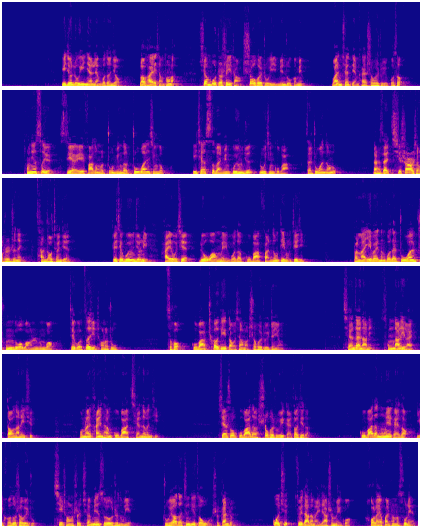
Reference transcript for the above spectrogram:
一九六一年，两国断交，老卡也想通了，宣布这是一场社会主义民主革命，完全点开社会主义国策。同年四月，CIA 发动了著名的猪湾行动，一千四百名雇佣军入侵古巴，在猪湾登陆，但是在七十二小时之内惨遭全歼。这些雇佣军里还有些流亡美国的古巴反动地主阶级，本来以为能够在猪湾重夺往日荣光，结果自己成了猪。此后，古巴彻底倒向了社会主义阵营。钱在哪里？从哪里来？到哪里去？我们来谈一谈古巴钱的问题。先说古巴的社会主义改造阶段。古巴的农业改造以合作社为主，七成是全民所有制农业，主要的经济作物是甘蔗。过去最大的买家是美国，后来换成了苏联。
